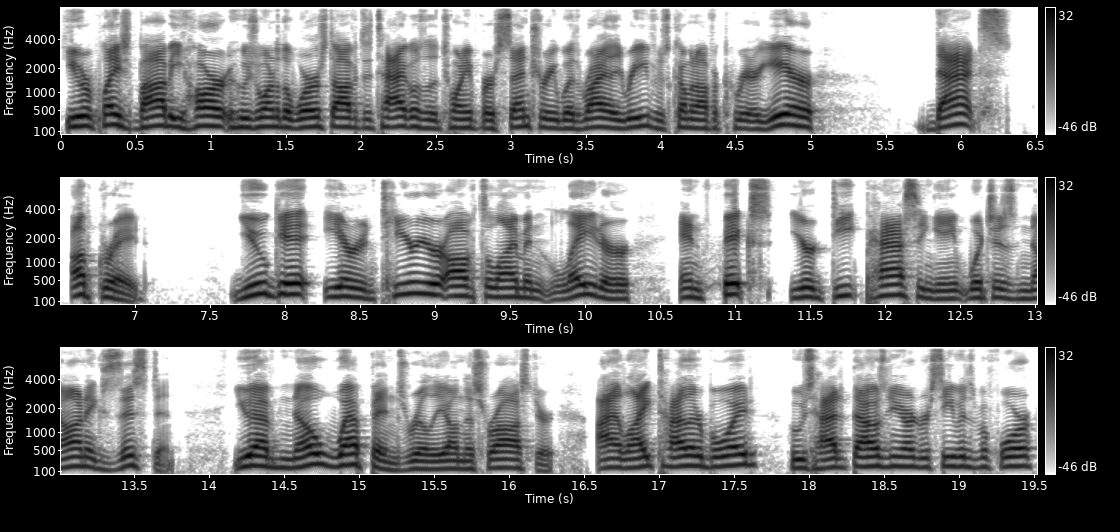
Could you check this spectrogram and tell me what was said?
You replaced Bobby Hart, who's one of the worst offensive tackles of the 21st century, with Riley Reiff, who's coming off a career year. That's upgrade. You get your interior offensive lineman later and fix your deep passing game, which is non existent. You have no weapons really on this roster. I like Tyler Boyd, who's had thousand yard receivings before,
